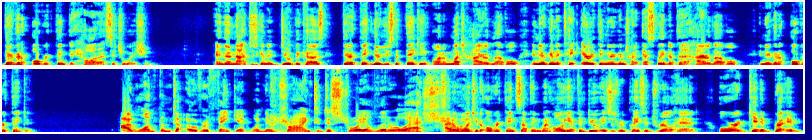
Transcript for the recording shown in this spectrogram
they're going to overthink the hell out of that situation. And they're not just going to do it because they're think, they're used to thinking on a much higher level and they're going to take everything and they're going to try to escalate it up to that higher level and they're going to overthink it. I want them to overthink it when they're trying to destroy a literal asteroid. I don't want you to overthink something when all you have to do is just replace a drill head or get a, bro- a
